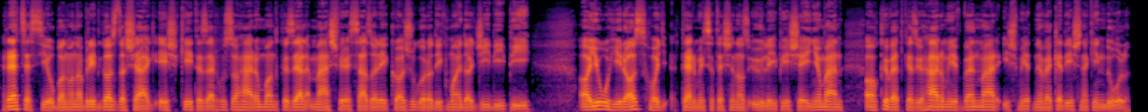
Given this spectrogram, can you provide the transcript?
recesszióban van a brit gazdaság, és 2023-ban közel másfél százalékkal zsugorodik majd a GDP. A jó hír az, hogy természetesen az ő lépései nyomán a következő három évben már ismét növekedésnek indul.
